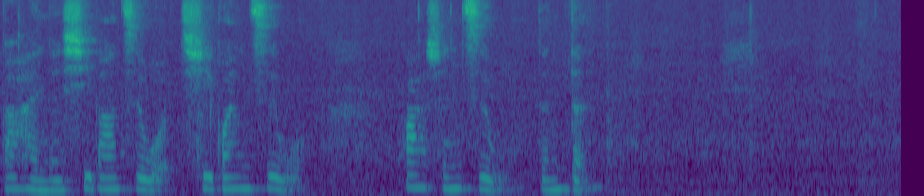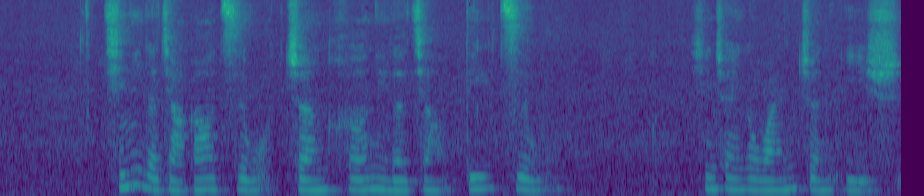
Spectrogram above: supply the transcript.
包含你的细胞自我、器官自我、化身自我等等，请你的较高自我整合你的较低自我。形成一个完整的意识，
